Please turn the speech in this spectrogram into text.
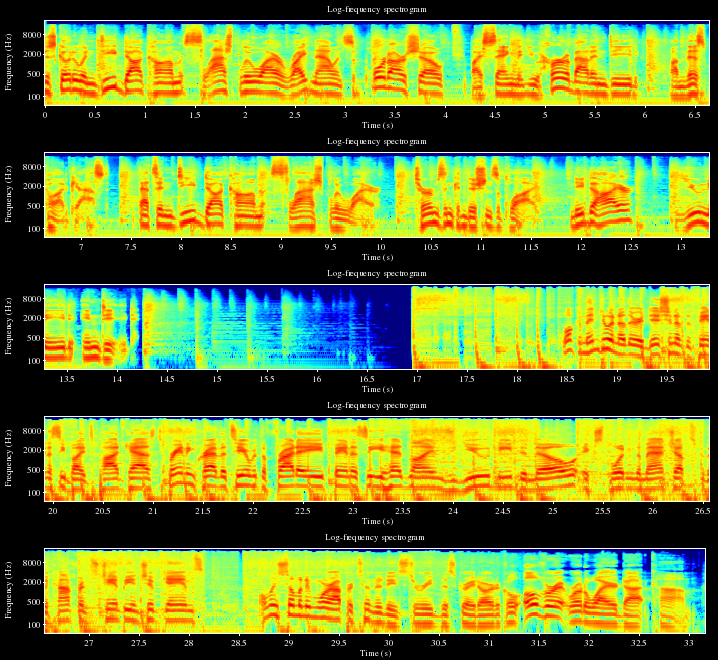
Just go to Indeed.com slash BlueWire right now and support our show by saying that you heard about Indeed on this podcast. That's Indeed.com slash BlueWire. Terms and conditions apply. Need to hire? You need Indeed. Welcome into another edition of the Fantasy Bites podcast. Brandon Kravitz here with the Friday fantasy headlines you need to know, exploiting the matchups for the conference championship games. Only so many more opportunities to read this great article over at rotowire.com.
